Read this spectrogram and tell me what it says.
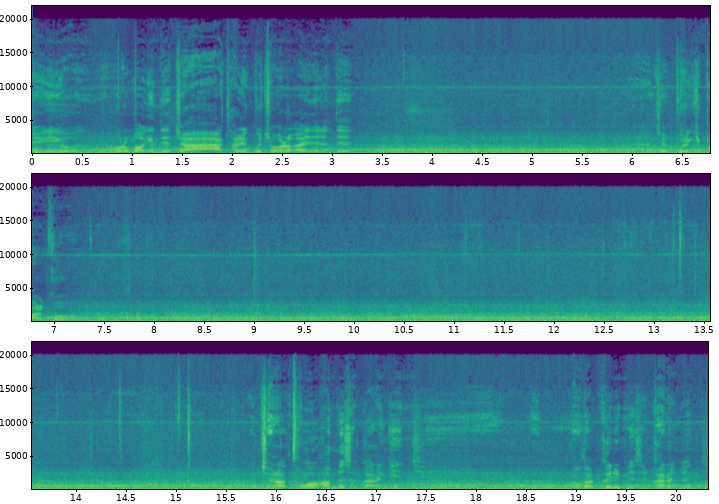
이 오- 오르막인데 쫙 달력 붙여 올라가야 되는데 아, 저 브레이크 밟고 전화 통화하면서 가는 게인지 노닥거리면서 가는 건지.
